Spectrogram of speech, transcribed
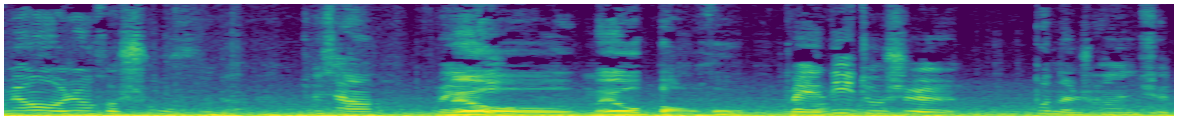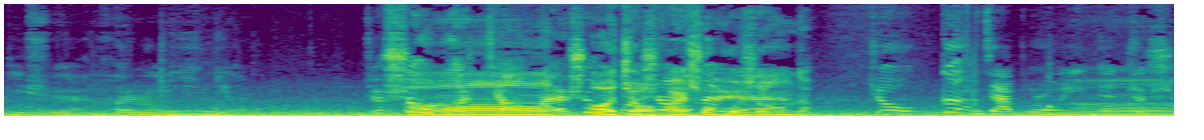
没有任何束缚的，就像美没有没有保护，美丽就是不能穿雪地靴，很容易扭，就受过哦脚踝受过哦脚踝受伤的人过伤的。就更加不容易，哦就是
